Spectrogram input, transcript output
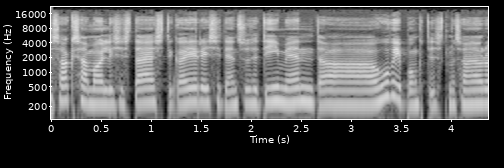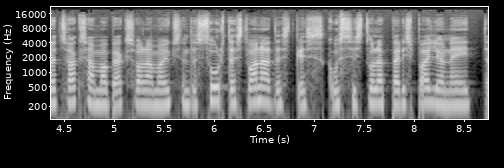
Saksamaa oli siis täiesti ka e-residentsuse tiimi enda huvipunkti, sest ma saan aru, et Saksamaa peaks olema üks nendest suurtest vanadest, kes, kus siis tuleb päris palju neid,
